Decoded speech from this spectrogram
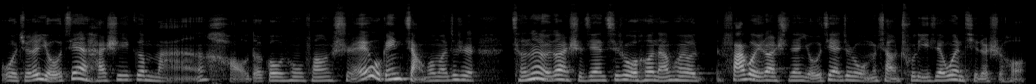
我觉得邮件还是一个蛮好的沟通方式。哎，我跟你讲过吗？就是曾经有一段时间，其实我和男朋友发过一段时间邮件，就是我们想处理一些问题的时候，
